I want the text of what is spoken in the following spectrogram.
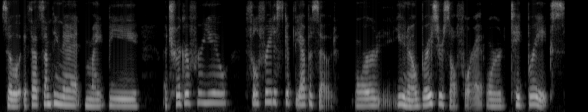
So if that's something that might be a trigger for you, feel free to skip the episode or, you know, brace yourself for it or take breaks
